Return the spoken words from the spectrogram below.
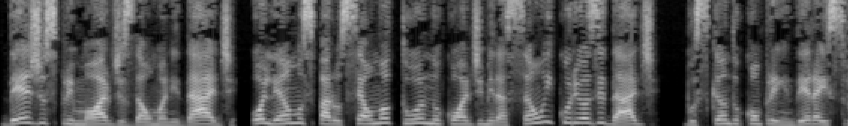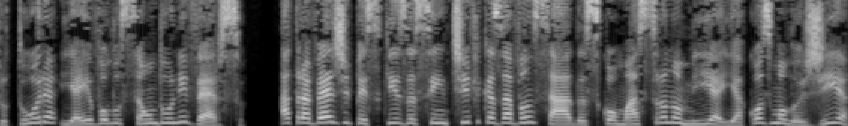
Desde os primórdios da humanidade, olhamos para o céu noturno com admiração e curiosidade, buscando compreender a estrutura e a evolução do universo. Através de pesquisas científicas avançadas como a astronomia e a cosmologia,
